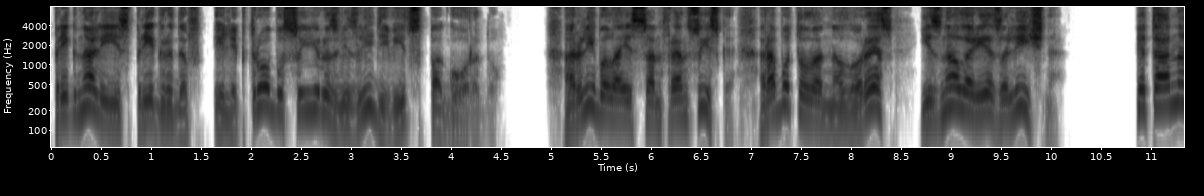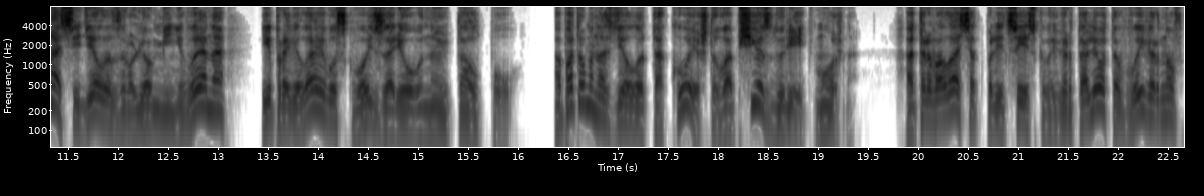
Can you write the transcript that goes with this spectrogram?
пригнали из пригородов электробусы и развезли девиц по городу. Орли была из Сан-Франциско, работала на Лорес и знала Реза лично. Это она сидела за рулем минивэна и провела его сквозь зареванную толпу. А потом она сделала такое, что вообще сдуреть можно. Оторвалась от полицейского вертолета, вывернув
